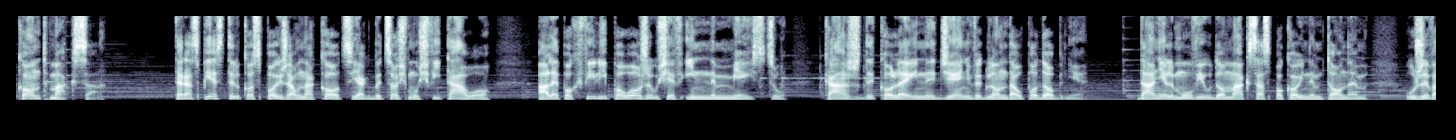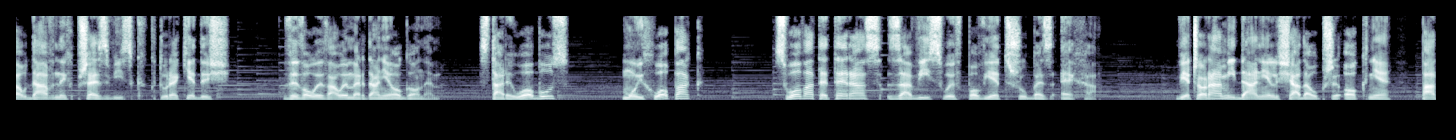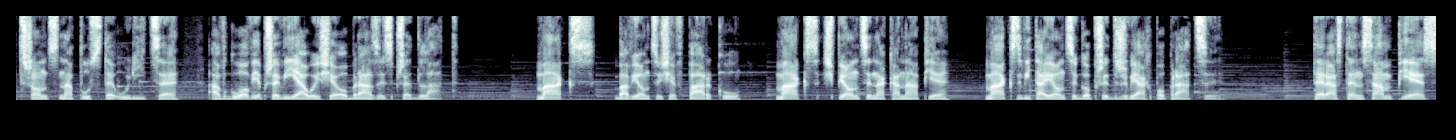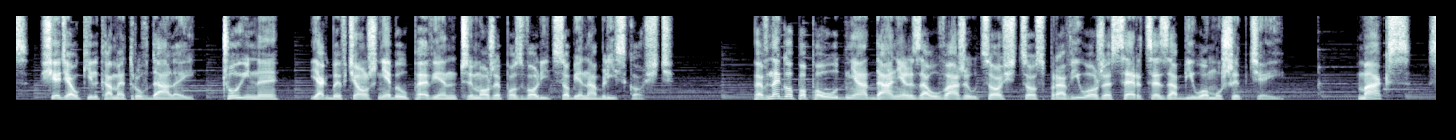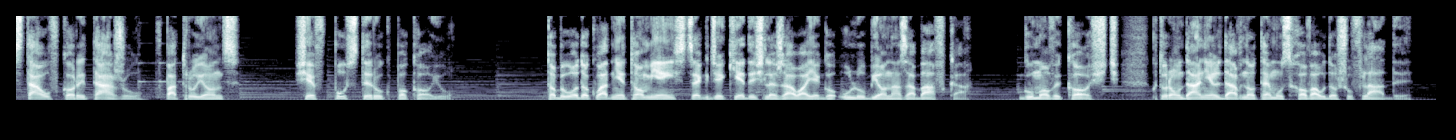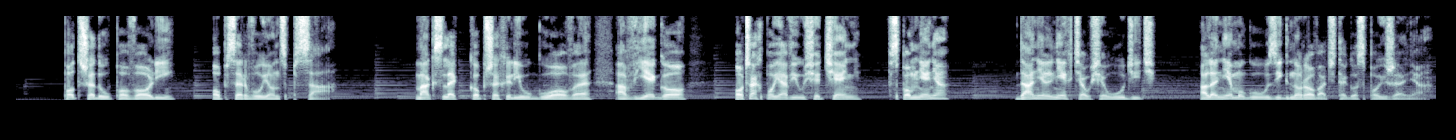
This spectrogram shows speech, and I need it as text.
Kąt Maxa. Teraz pies tylko spojrzał na koc, jakby coś mu świtało, ale po chwili położył się w innym miejscu. Każdy kolejny dzień wyglądał podobnie. Daniel mówił do Maxa spokojnym tonem. Używał dawnych przezwisk, które kiedyś wywoływały merdanie ogonem. Stary łobuz? Mój chłopak? Słowa te teraz zawisły w powietrzu bez echa. Wieczorami Daniel siadał przy oknie, patrząc na puste ulice, a w głowie przewijały się obrazy sprzed lat. Max, bawiący się w parku, Max śpiący na kanapie, Max witający go przy drzwiach po pracy. Teraz ten sam pies siedział kilka metrów dalej, czujny, jakby wciąż nie był pewien, czy może pozwolić sobie na bliskość. Pewnego popołudnia Daniel zauważył coś, co sprawiło, że serce zabiło mu szybciej. Max stał w korytarzu, wpatrując się w pusty róg pokoju. To było dokładnie to miejsce, gdzie kiedyś leżała jego ulubiona zabawka gumowy kość, którą Daniel dawno temu schował do szuflady. Podszedł powoli, obserwując psa. Max lekko przechylił głowę, a w jego oczach pojawił się cień wspomnienia. Daniel nie chciał się łudzić, ale nie mógł zignorować tego spojrzenia.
